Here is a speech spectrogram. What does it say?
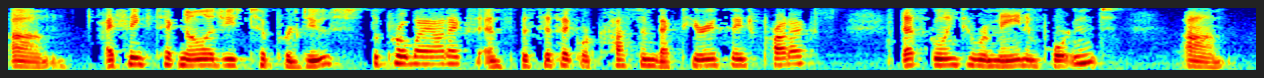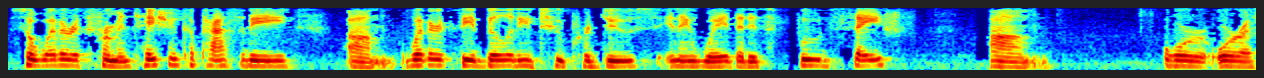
Um, I think technologies to produce the probiotics and specific or custom bacteriophage products, that's going to remain important. Um, so whether it's fermentation capacity, um, whether it's the ability to produce in a way that is food safe, um, or, or a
